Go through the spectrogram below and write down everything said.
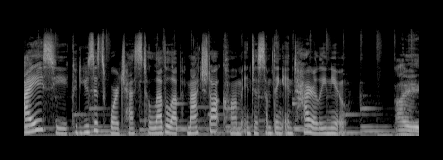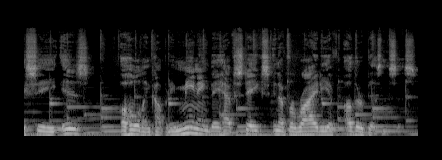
IAC could use its war chest to level up Match.com into something entirely new. IAC is a holding company, meaning they have stakes in a variety of other businesses.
